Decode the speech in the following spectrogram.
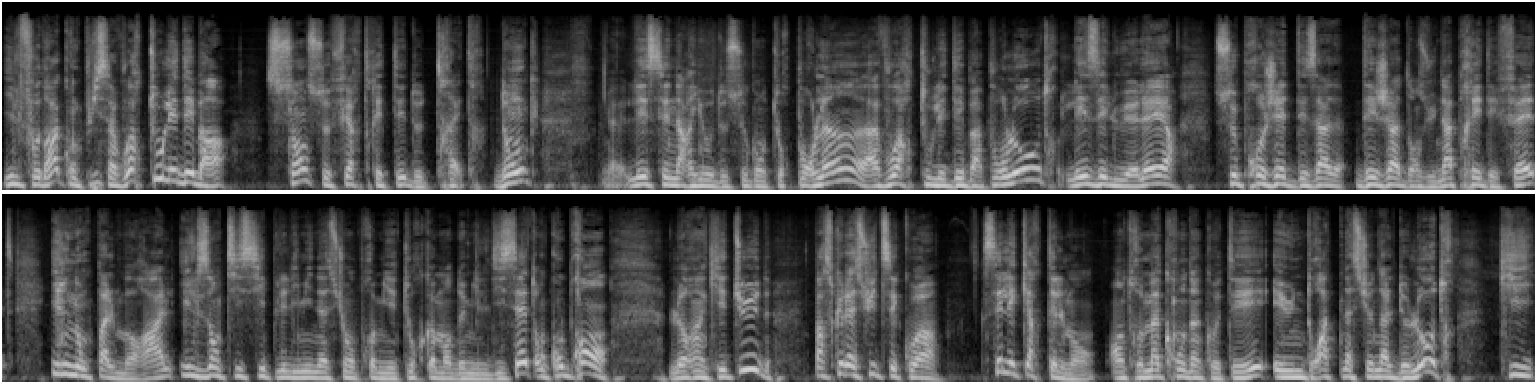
il faudra qu'on puisse avoir tous les débats sans se faire traiter de traître. Donc, euh, les scénarios de second tour pour l'un, avoir tous les débats pour l'autre, les élus LR se projettent déjà dans une après-défaite, ils n'ont pas le moral, ils anticipent l'élimination au premier tour comme en 2017, on comprend leur inquiétude, parce que la suite c'est quoi? C'est l'écartèlement entre Macron d'un côté et une droite nationale de l'autre qui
